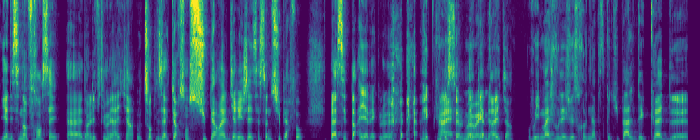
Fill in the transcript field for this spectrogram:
il y a des scènes en français euh, dans les films américains où tu sens que les acteurs sont super mal dirigés, ça sonne super faux. Là, c'est pareil avec le, avec le seul ouais, mec ouais, américain. Oui, moi, je voulais juste revenir parce que tu parles des codes euh,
